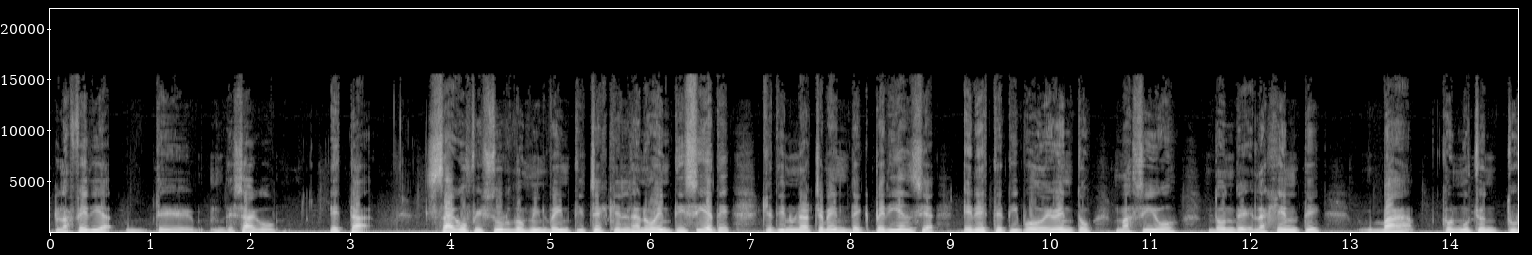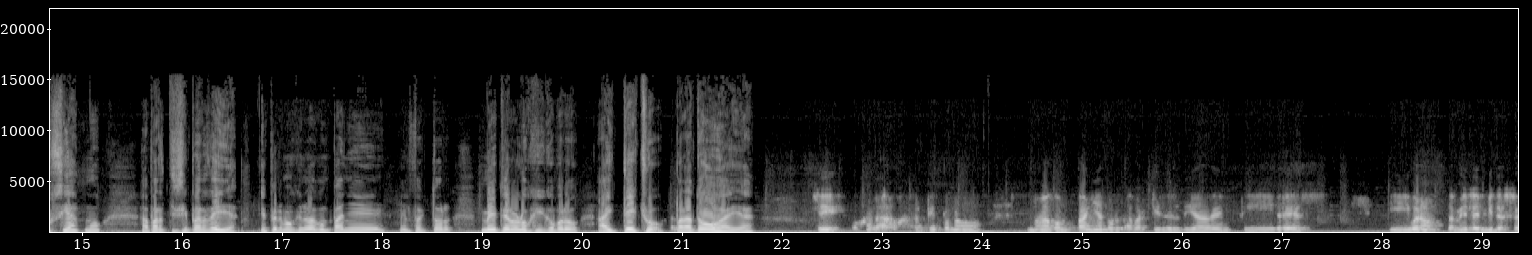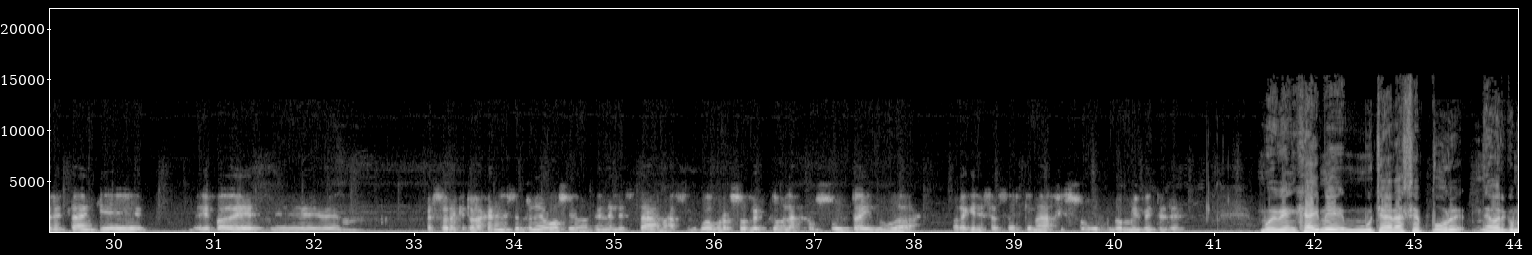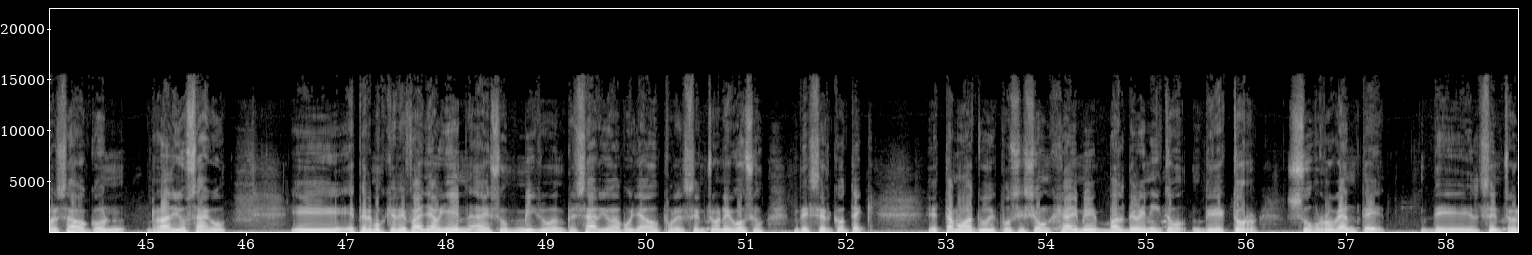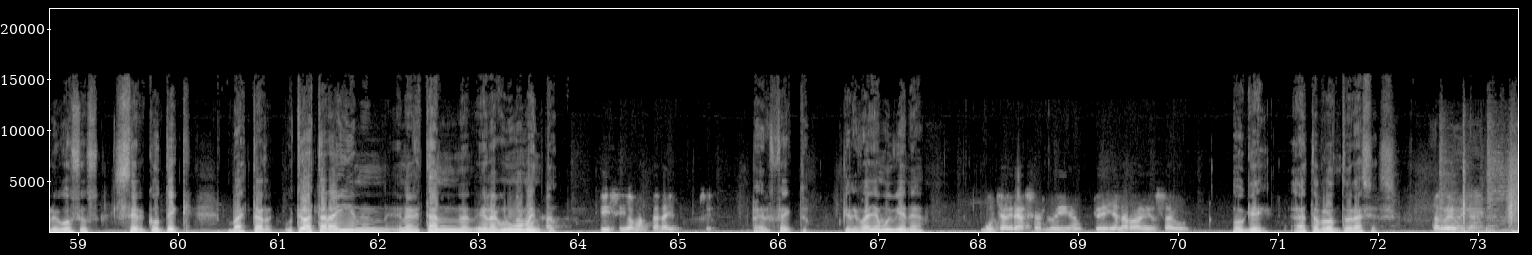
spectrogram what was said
la feria de, de Sago, esta Sago Fisur 2023, que es la 97, que tiene una tremenda experiencia en este tipo de eventos masivos, donde la gente va con mucho entusiasmo a participar de ella. Esperemos que nos acompañe el factor meteorológico, pero hay techo para todos ahí. ¿eh? Sí, ojalá, ojalá el tiempo nos, nos acompañe a partir del día 23 y bueno, también la invitación está en que eh, va a haber eh, personas que trabajan en el centro de negocio, en el staff, así podemos resolver todas las consultas y dudas para quienes se acerquen a FISUR 2023. Muy bien, Jaime, muchas gracias por haber conversado con Radio Sago y esperemos que les vaya bien a esos microempresarios apoyados por el Centro de Negocios de Cercotec. Estamos a tu disposición, Jaime Valdebenito, director subrogante del Centro de Negocios Cercotec va a estar, usted va a estar ahí en, el stand en algún momento. Sí, sí, vamos a estar ahí. Perfecto. Que les vaya muy bien, ¿eh? Muchas gracias, Luis, a usted y a la Radio Sago. Ok, hasta pronto, gracias. Hasta luego, gracias.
